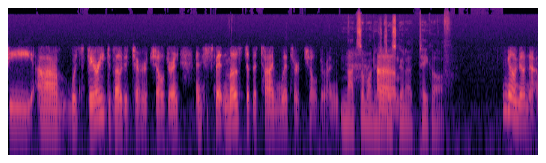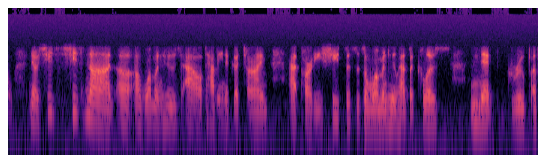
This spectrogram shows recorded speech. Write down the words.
she um, was very devoted to her children and spent most of the time with her children. Not someone who's just um, going to take off. No, no, no, no. She's she's not a, a woman who's out having a good time at parties. She this is a woman who has a close knit group of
